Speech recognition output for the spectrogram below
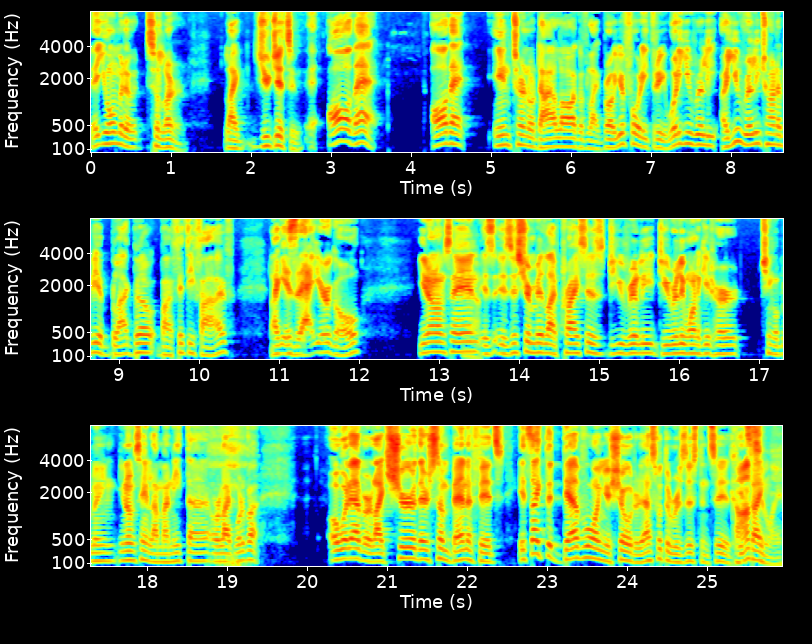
that you want me to to learn, like jujitsu. All that, all that internal dialogue of like, bro, you're 43. What are you really? Are you really trying to be a black belt by 55? Like, is that your goal? You know what I'm saying? Yeah. Is is this your midlife crisis? Do you really do you really want to get hurt? Chingo bling. You know what I'm saying? La manita or like what about or whatever. Like sure, there's some benefits. It's like the devil on your shoulder. That's what the resistance is. It's like Constantly.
